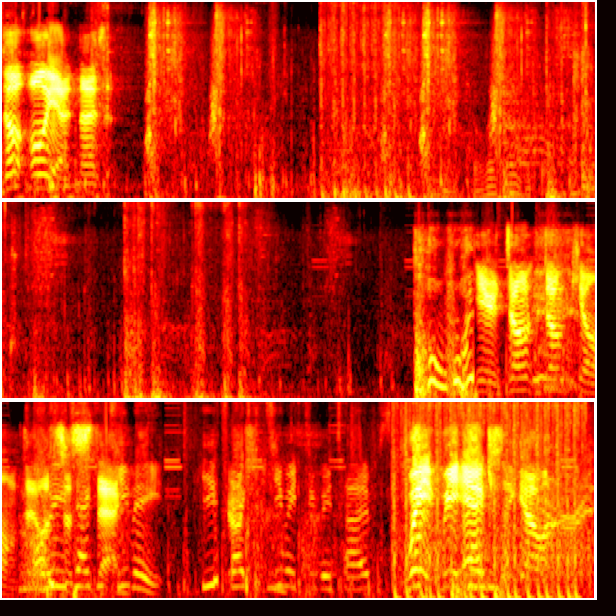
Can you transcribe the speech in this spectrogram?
no. Oh yeah. Nice. Oh, Here, don't don't kill him. Though. Oh, Let's just stack. teammate. He attacked a teammate too many times. Wait, we actually got one.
